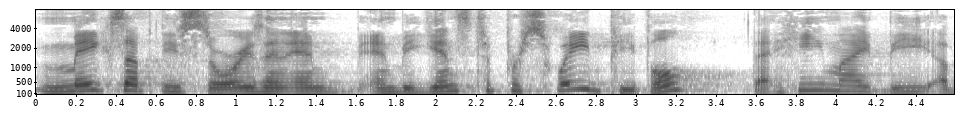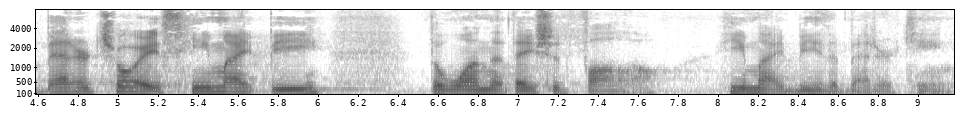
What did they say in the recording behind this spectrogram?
makes up these stories and, and, and begins to persuade people that he might be a better choice. He might be the one that they should follow. He might be the better king.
